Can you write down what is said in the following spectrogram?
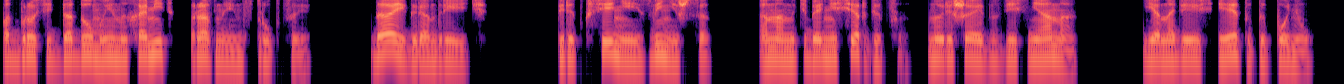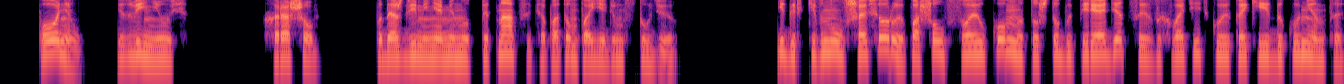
Подбросить до дома и нахамить — разные инструкции. Да, Игорь Андреевич. Перед Ксенией извинишься. Она на тебя не сердится, но решает здесь не она. Я надеюсь, и это ты понял. Понял. Извинюсь. Хорошо. Подожди меня минут пятнадцать, а потом поедем в студию». Игорь кивнул шоферу и пошел в свою комнату, чтобы переодеться и захватить кое-какие документы.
